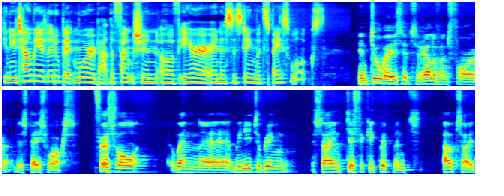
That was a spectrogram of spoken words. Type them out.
Can you tell me a little bit more about the function of ERA in assisting with spacewalks? In two ways, it's relevant for the spacewalks. First of all, when uh, we need to bring scientific equipment outside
